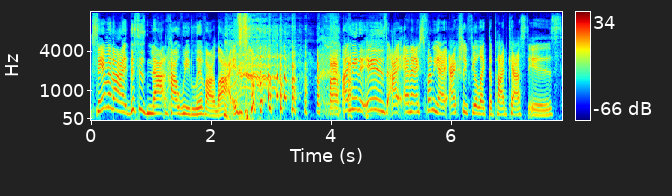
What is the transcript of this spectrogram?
Sam and I, this is not how we live our lives. I mean, it is. I and it's funny. I actually feel like the podcast is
